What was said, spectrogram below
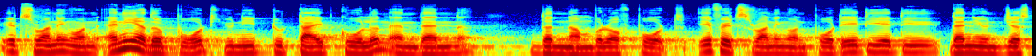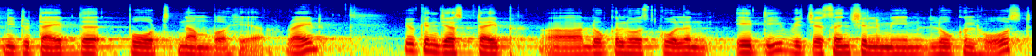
it's running on any other port you need to type colon and then the number of port. If it's running on port 8080 then you just need to type the port number here right you can just type uh, localhost colon 80 which essentially mean localhost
